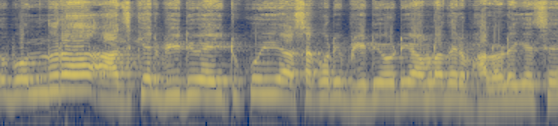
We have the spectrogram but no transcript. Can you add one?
তো বন্ধুরা, আজকের ভিডিও এইটুকুই। আশা করি ভিডিওটি আপনাদের ভালো লেগেছে।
